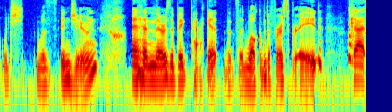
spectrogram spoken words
which was in June. And there was a big packet that said, Welcome to first grade. That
